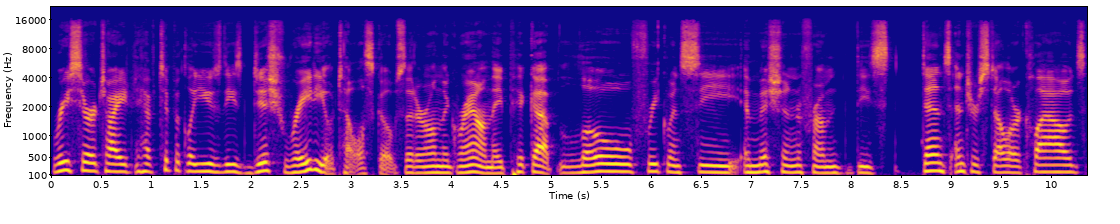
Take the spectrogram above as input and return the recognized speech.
research, I have typically used these dish radio telescopes that are on the ground. They pick up low frequency emission from these dense interstellar clouds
